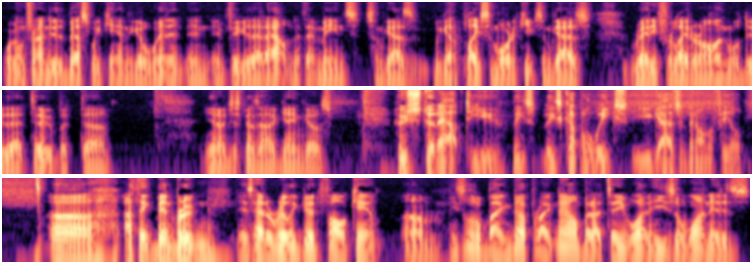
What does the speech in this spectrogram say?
we're going to try and do the best we can to go win it and, and figure that out. And if that means some guys, we got to play some more to keep some guys ready for later on. We'll do that too. But uh, you know, it just depends on how the game goes who stood out to you these these couple of weeks you guys have been on the field? Uh, I think Ben Bruton has had a really good fall camp. Um, he's a little banged up right now, but I tell you what, he's the one that is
